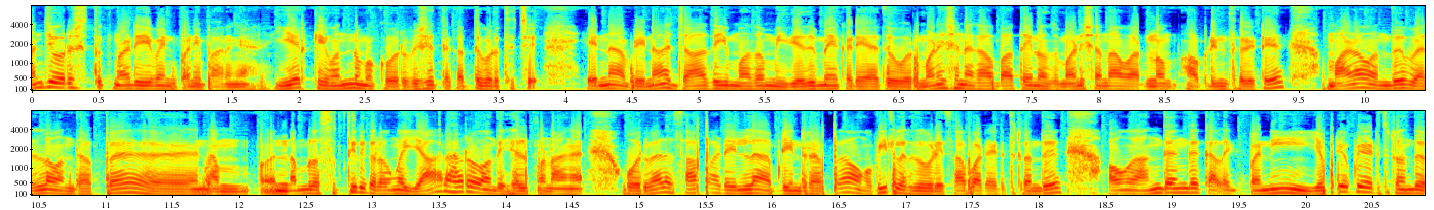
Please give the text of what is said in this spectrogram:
அஞ்சு வருஷத்துக்கு முன்னாடி ஈவெண்ட் பண்ணி பாருங்க. இயற்கை வந்து நமக்கு ஒரு விஷயத்தை கற்றுக் கொடுத்துச்சு. என்ன அப்படின்னா ஜாதி மதம் இது எதுவுமே கிடையாது. ஒரு மனுஷனை காப்பாற்ற இன்னொரு மனுஷன் தான் வரணும் அப்படின்னு சொல்லிட்டு மழை வந்து வெள்ளம் வந்தப்ப நம் நம்மளை சுற்றி இருக்கிறவங்க யார் யாரோ வந்து ஹெல்ப் பண்ணாங்க. ஒரு வேளை சாப்பாடு இல்லை அப்படின்றப்ப அவங்க வீட்டில் இருக்கக்கூடிய சாப்பாடை எடுத்துகிட்டு வந்து அவங்க அங்கங்கே கலெக்ட் பண்ணி எப்படி எப்படி எடுத்துகிட்டு வந்து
